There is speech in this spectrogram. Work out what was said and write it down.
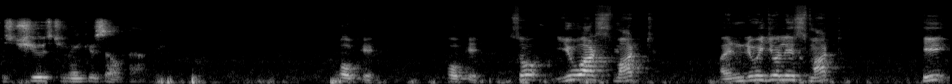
Just choose to make yourself happy. Okay. Okay. So you are smart. An individual is smart. He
